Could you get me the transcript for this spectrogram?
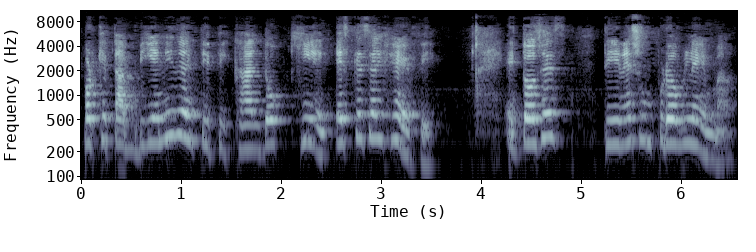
Porque también identificando quién, es que es el jefe. Entonces, tienes un problema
